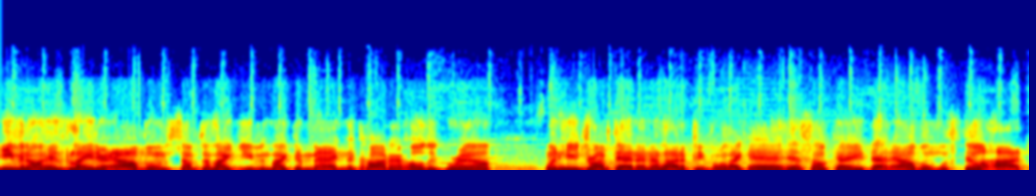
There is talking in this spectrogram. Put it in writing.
Even on his later albums, something like even like the Magna Carta, Holy Grail, when he dropped that, and a lot of people were like, "Eh, it's okay." That album was still hot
